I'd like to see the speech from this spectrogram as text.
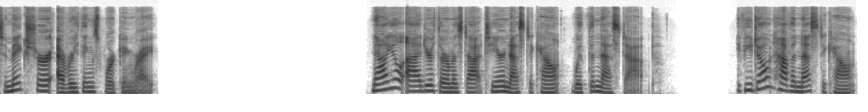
to make sure everything's working right. Now you'll add your thermostat to your Nest account with the Nest app. If you don't have a Nest account,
